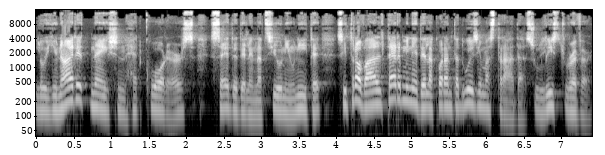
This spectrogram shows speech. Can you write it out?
Lo United Nations Headquarters, sede delle Nazioni Unite, si trova al termine della 42esima strada, sull'East River.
